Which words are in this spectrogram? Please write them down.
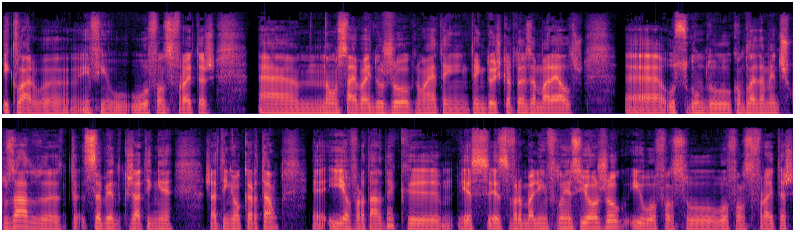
E claro, enfim, o, o Afonso Freitas não sai bem do jogo, não é? Tem, tem dois cartões amarelos, o segundo completamente escusado, eh, sabendo que já tinha, já tinha o cartão, eh, e a verdade é que esse, esse vermelho influenciou o jogo e o Afonso, o Afonso Freitas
